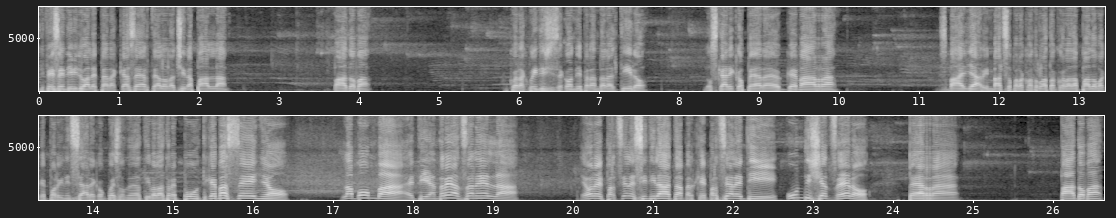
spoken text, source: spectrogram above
difesa individuale per Caserte, allora gira palla, Padova, ancora 15 secondi per andare al tiro, lo scarico per Guevara, sbaglia, rimbalzo però controllato ancora da Padova che può iniziare con questo tentativo da tre punti che va a segno. La bomba è di Andrea Zanella. E ora il parziale si dilata perché il parziale è di 11 a 0 per Padova.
